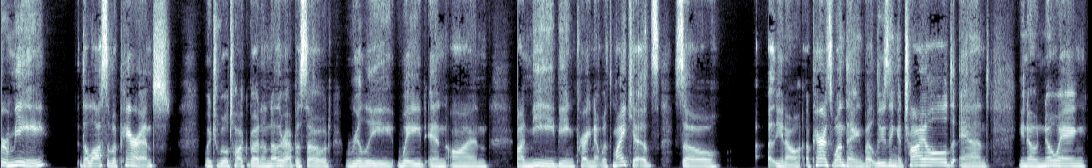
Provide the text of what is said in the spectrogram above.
For me, the loss of a parent, which we'll talk about in another episode, really weighed in on on me being pregnant with my kids. So, uh, you know, a parent's one thing, but losing a child and you know, knowing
